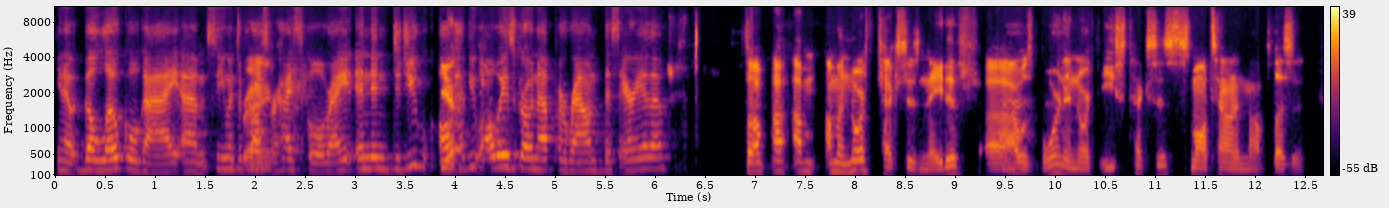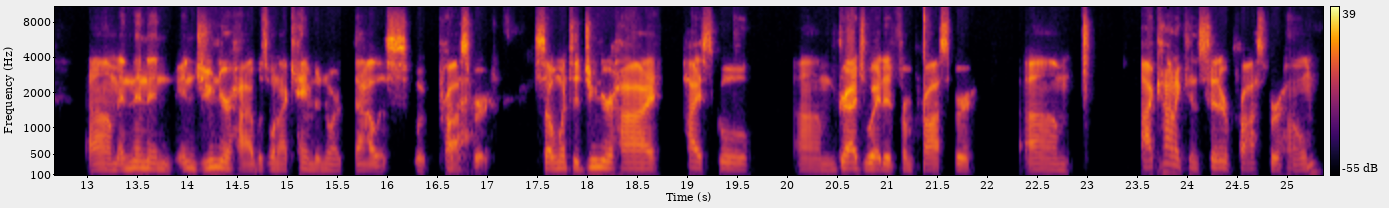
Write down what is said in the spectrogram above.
you know the local guy. Um, so you went to Right. Prosper High School, right? And then did you all, Yeah. have you always grown up around this area though? So I'm I- I'm I'm a North Texas native. Uh, I Uh-huh. was born in Northeast Texas, small town in Mount Pleasant, um, and then in in junior high was when I came to North Dallas with Prosper. So I went to junior high, high school, um, graduated from Prosper. Um, I kind of consider Prosper home,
